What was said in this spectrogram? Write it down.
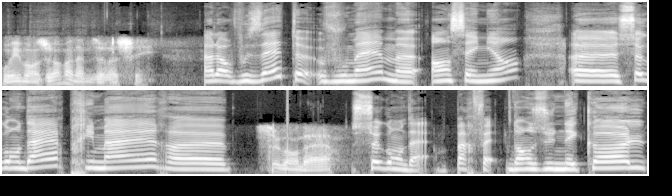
Oui, bonjour, Madame Durocher. Alors, vous êtes vous-même euh, enseignant euh, secondaire, primaire. Euh, secondaire. Secondaire, parfait. Dans une école,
